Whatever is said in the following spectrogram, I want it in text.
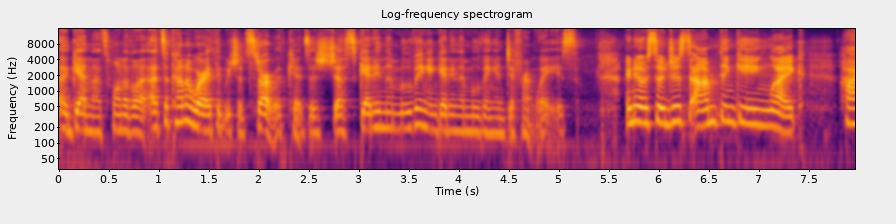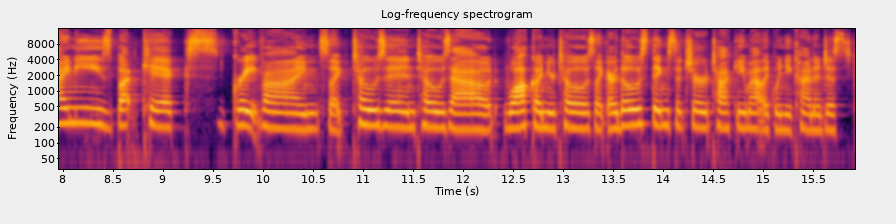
again that's one of the that's a kind of where i think we should start with kids is just getting them moving and getting them moving in different ways i know so just i'm thinking like high knees butt kicks grapevines like toes in toes out walk on your toes like are those things that you're talking about like when you kind of just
